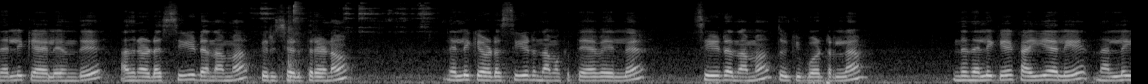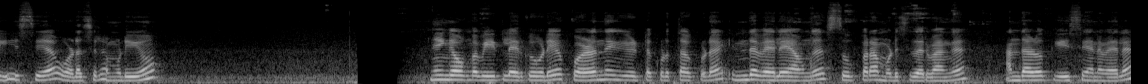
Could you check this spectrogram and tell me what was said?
நெல்லிக்காயிலேருந்து அதனோட சீடை நம்ம பிரித்து எடுத்துடணும். நெல்லிக்காயோட சீடு நமக்கு தேவையில்லை. சீடை நம்ம தூக்கி போட்டுடலாம். இந்த நெல்லிக்காயை கையாலே நல்ல ஈஸியாக உடச்சிட முடியும். நீங்கள் உங்கள் வீட்டில் இருக்கக்கூடிய குழந்தைங்ககிட்ட கொடுத்தா கூட இந்த வேலையை அவங்க சூப்பராக முடித்து தருவாங்க. அந்த அளவுக்கு ஈஸியான வேலை.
